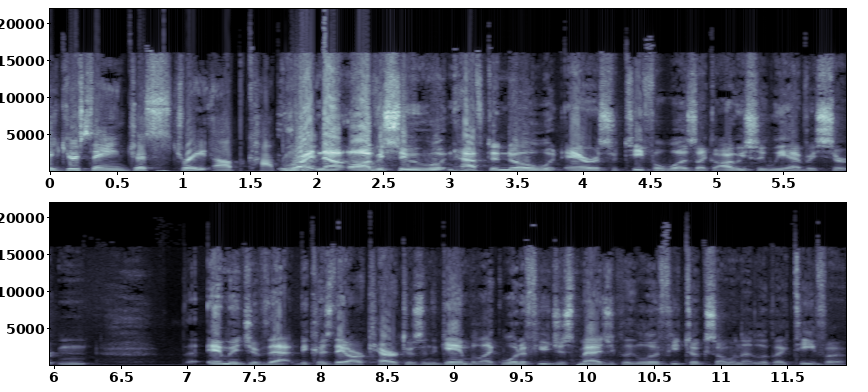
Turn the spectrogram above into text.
you're saying just straight up copy. Right now, obviously, we wouldn't have to know what Aeris or Tifa was. Like, obviously, we have a certain image of that because they are characters in the game. But like, what if you just magically? What if you took someone that looked like Tifa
